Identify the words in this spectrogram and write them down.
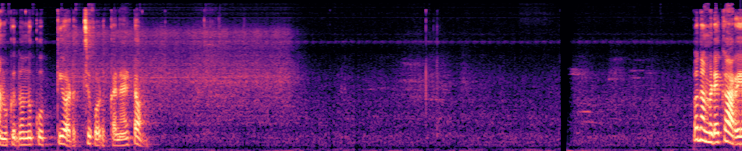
നമുക്കിതൊന്ന് കുത്തി ഉടച്ച് കൊടുക്കണം കേട്ടോ. അപ്പോൾ നമ്മുടെ കറി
